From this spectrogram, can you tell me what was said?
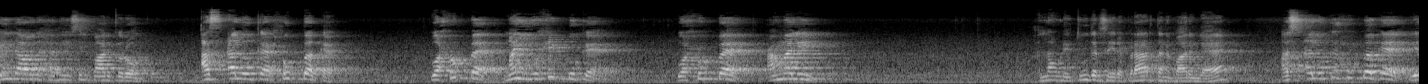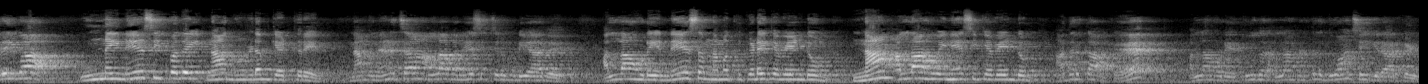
ஐந்தாவது ஹதீஸில் பார்க்கிறோம். அஸ்அலுக ஹுப்பக வஹுப்ப மை யுஹிப்புக வஹுப்ப அமலின். அல்லாஹ்வுடைய தூதர் செய்யற பிரார்த்தனை பாருங்க. அஸ்அலுக ஹுப்பக இறைவா உன்னை நேசிப்பதை நான் உன்னிடம் கேட்கிறேன். நாம நினைச்சாலும் அல்லாவை நேசிச்சிட முடியாது. அல்லாஹ்வுடைய நேசம் நமக்கு கிடைக்க வேண்டும். நாம் அல்லாஹுவை நேசிக்க வேண்டும். அதற்காக அல்லாஹுடைய தூதர் அல்லாஹிடத்தில் துவா செய்கிறார்கள்.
